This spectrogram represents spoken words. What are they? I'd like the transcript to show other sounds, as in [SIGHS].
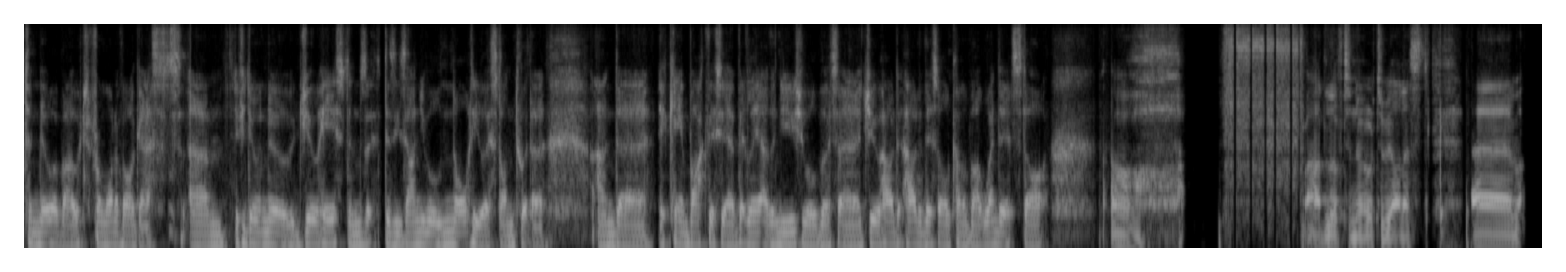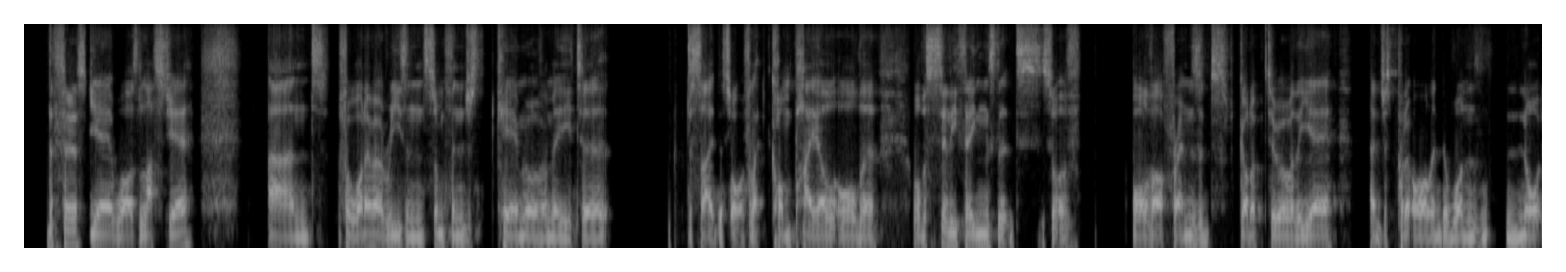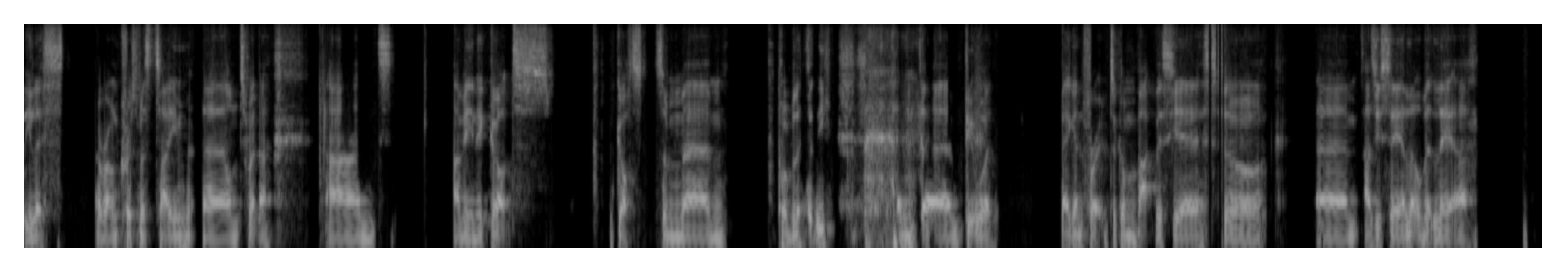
to know about from one of our guests. Um, if you don't know, Joe Hastings does his annual naughty list on Twitter, and uh, it came back this year a bit later than usual. But uh, Joe, how did, how did this all come about? When did it start? Oh, I'd love to know, to be honest. Um, the first year was last year and for whatever reason something just came over me to decide to sort of like compile all the all the silly things that sort of all of our friends had got up to over the year and just put it all into one naughty list around christmas time uh, on twitter. And i mean it got got some um, publicity. [LAUGHS] And um, people were begging for it to come back this year. So, um, as you say, a little bit later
